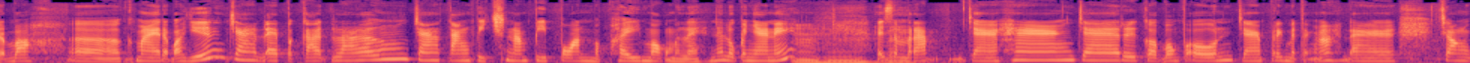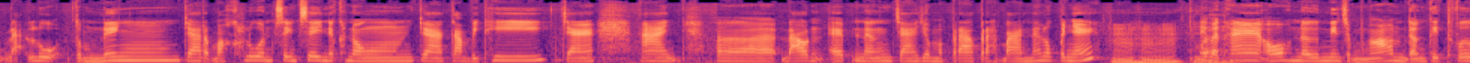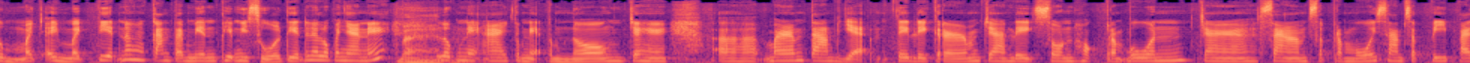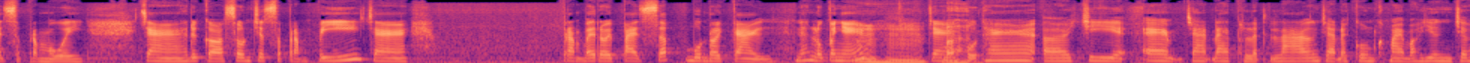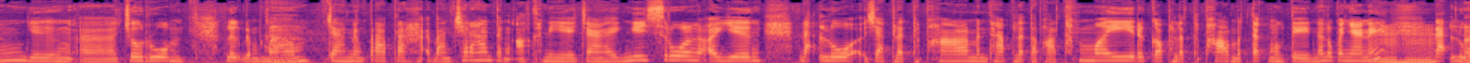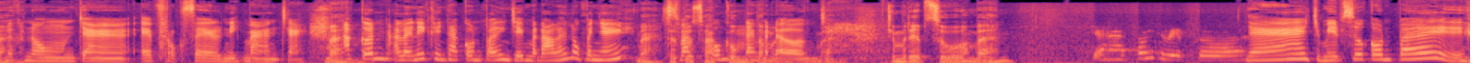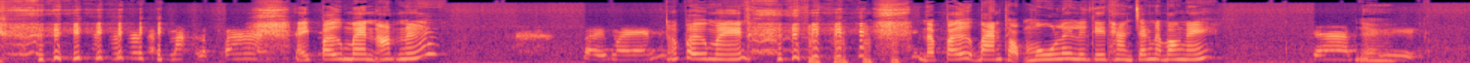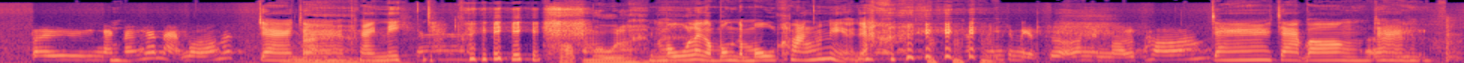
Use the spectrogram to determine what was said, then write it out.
របស់អឺខ្មែររបស់យើង ចាដែលបង្កើតឡើង ចាតាំងពីឆ្នាំ2020មកម្លេះណាលោកបញ្ញាណាអឺហឹមហើយសម្រាប់ចាហាងចាឬក៏បងប្អូន ចាប្រិយមិត្តទាំងអស់ដែលចង់ដាក់លក់ទំនិញចារបស់ខ្លួនផ្សេងផ្សេងៗនៅក្នុងចាកម្មវិធីចាអាចអឺ down app នឹងចាយកមកប្រើប្រាស់បានណាលោកបញ្ញាអឺហឹមហើយបើថាអូនៅមានចម្ងល់មិនដឹងគេធ្វើមិនអីមិនទៀតហ្នឹងកាន់តែមានភាពងាយស្រួលទៀតណាលោកបញ្ញាណាបាទលោកអ្នកអាចទំនាក់ទំនងចាអឺបានតាមរយៈ Telegram ចាលេខ069ចា36 32 86ចាឬក៏077ចា 880 490ណាលោកបញ្ញាអឺហឹមចាបាទព្រោះថាអឺជាអេបចាដែលផលិតឡើង ចាដោយកូនខ្មែររបស់យើងអញ្ចឹងយើងអឺចូលរួម លើកដំកើមចានឹងប្រើប្រាស់ឲ្យបានច្រើនទាំងអស់គ្នាចាហើយងាយស្រួលឲ្យយើង ដាក់លក់ចាផលិតផលមិនថាផលិតផលថ្មីឬក៏ផលិតផលមកទឹកនោះទេណាលោកបញ្ញាណាអឺហឹមដាក់លក់បាទនៅក្នុងចា app Froxel នេះបានចាបាទអរគុណឥឡូវនេះឃើញថាកូនបើនិយាយមកដល់ហើយលោកបញ្ញាបាទទទួលស្វាគមន៍តែតែម្ម្ដដងងចាបាទជំរាបសួរបាទ ចាសូមជម្រាបសួរចាជំរាបសួរកូនបើម៉ាក់លប៉ាហើយបើមែនអត់ណាទៅមែនអើបើមែនដល់បើបានទ្របមូលហើយឬគេថាអញ្ចឹងណាបងណាចាចាពី ទៅថ្ងៃហ្នឹងណាបងណាចាចាបាទថ្ងៃនេះចារាប់មូលហើយបាទមូលហើយកំពុងតែមូលខ្លាំងណាស់នេះចាសូមជម្រាបសួរអូននិមលផងចាចាបងចា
